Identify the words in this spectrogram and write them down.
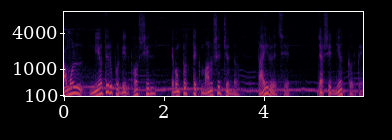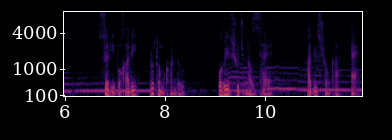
আমল নিয়তের উপর নির্ভরশীল এবং প্রত্যেক মানুষের জন্য তাই রয়েছে, যা সে নিয়ত করবে। সহি বুখারি প্রথম খণ্ড, ওহির সূচনা অধ্যায়, হাদিস সংখ্যা এক।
